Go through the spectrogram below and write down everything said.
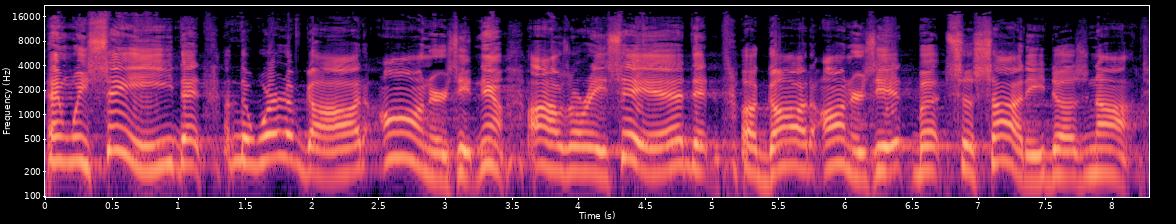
And we see that the Word of God honors it. Now, I was already said that uh, God honors it, but society does not.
